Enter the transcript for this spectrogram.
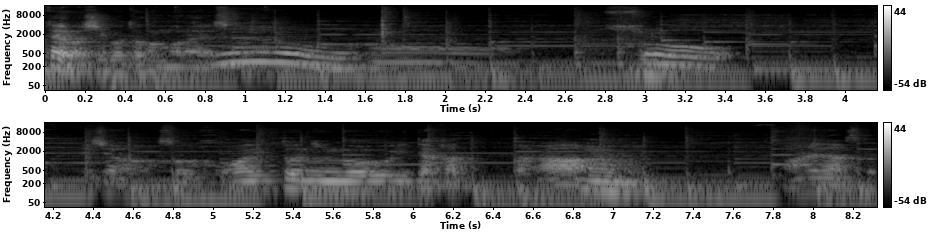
例えば仕事がもらえやすくなる。うん。そう。えじゃあそのホワイトニングを売りたかったら、うん。あれなんですか？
